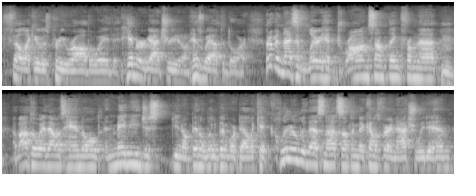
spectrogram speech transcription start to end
felt like it was pretty raw the way that Hibbert got treated on his way out the door. It would have been nice if Larry had drawn something from that about the way that was handled, and maybe just you know been a little bit more delicate. Clearly, that's not something that comes very naturally to him.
